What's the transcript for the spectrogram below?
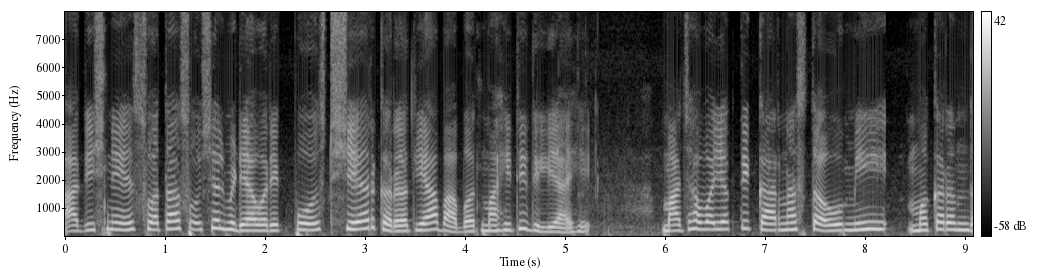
आदिशने स्वतः सोशल मीडियावर एक पोस्ट शेअर करत याबाबत माहिती दिली आहे. माझ्या वैयक्तिक कारणास्तव मी मकरंद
